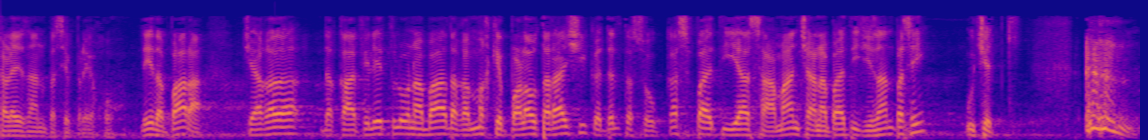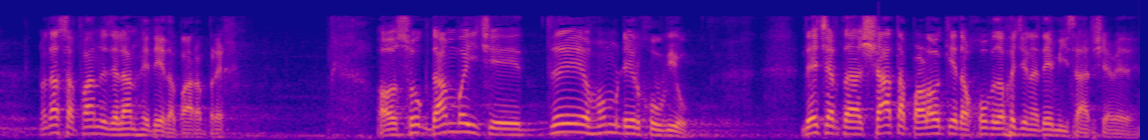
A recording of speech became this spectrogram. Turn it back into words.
سړی ځان پسې پرې خو دې د پاره چې هغه د قافلې تلو نه بعد هغه مخ کې پړاو تراشي که دلته سو کس پاتې یا سامان چانه پاتې چې ځان پسې اوچت کی نو دا صفان رضی الله عنه دې د پاره پرې او څوک دام وای چې د هم ډیر خوبیو د چرته شاته پړاو کې د خوب د وجه نه دی میثار شوی دی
